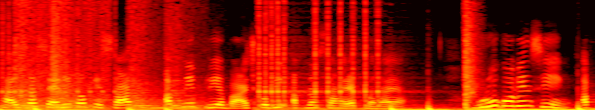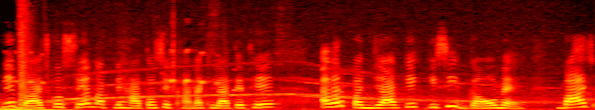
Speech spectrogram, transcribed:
खालसा सैनिकों के साथ अपने प्रिय बाज को भी अपना सहायक बनाया। गुरु गोविंद सिंह अपने बाज को स्वयं अपने हाथों से खाना खिलाते थे। अगर पंजाब के किसी गाँव में बाज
